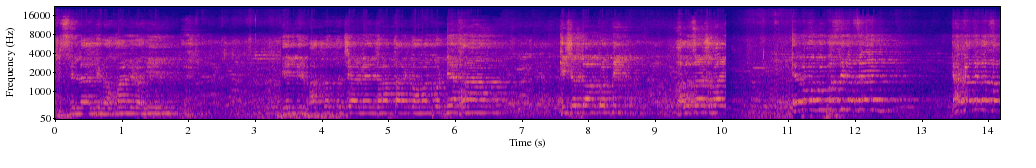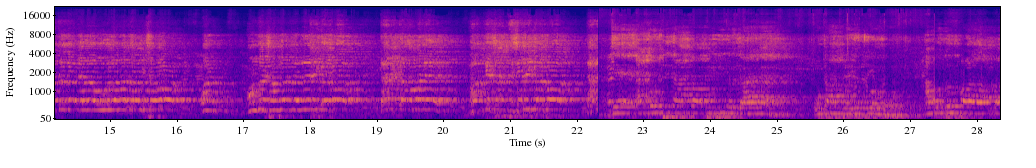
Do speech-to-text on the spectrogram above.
বিসমিল্লাহির রহমানির রহিম বিএনপির ভারপ্রাপ্ত চেয়ারম্যান জনাব তারেক রহমান কোটিয়া থানা কৃষক দল কর্তৃক আলোচনা সভায় যে থেকে আমরা বিভিন্ন জায়গায় উঠান বৈঠক করব। আমাদের পাড়া আমরা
